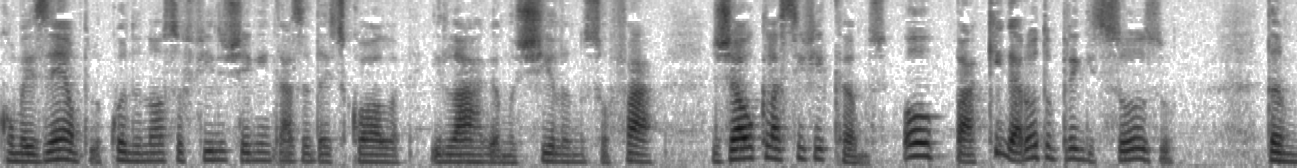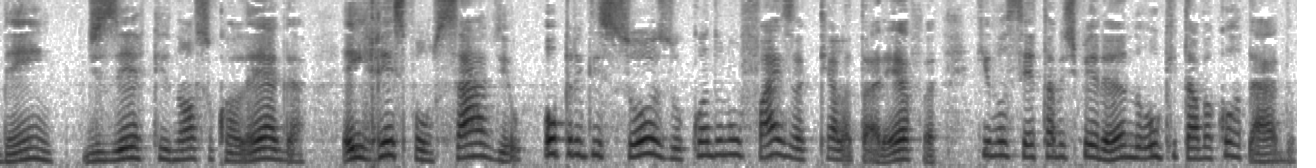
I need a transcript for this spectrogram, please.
Como exemplo, quando nosso filho chega em casa da escola e larga a mochila no sofá, já o classificamos. Opa, que garoto preguiçoso! Também dizer que nosso colega é irresponsável ou preguiçoso quando não faz aquela tarefa que você estava esperando ou que estava acordado.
